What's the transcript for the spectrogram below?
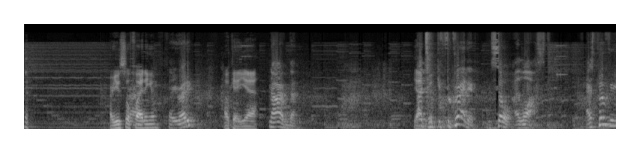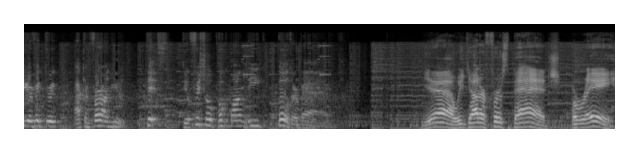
Are you still right. fighting him? Are you ready? Okay, yeah. No, I'm done. Yeah. I took it for granted, and so I lost. As proof of your victory, I confer on you this, the official Pokemon League Boulder Badge. Yeah, we got our first badge. Hooray!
